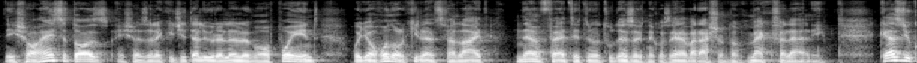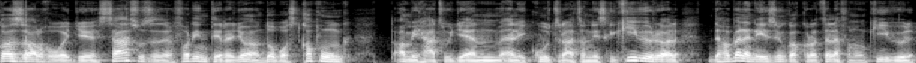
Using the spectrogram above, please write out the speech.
és a helyzet az, és ezzel egy kicsit előre lelövöm a point, hogy a Honor 90 Lite nem feltétlenül tud ezeknek az elvárásoknak megfelelni. Kezdjük azzal, hogy 120 ezer forintért egy olyan dobozt kapunk, ami hát ugye elég kulturáltan néz ki kívülről, de ha belenézünk, akkor a telefonon kívül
